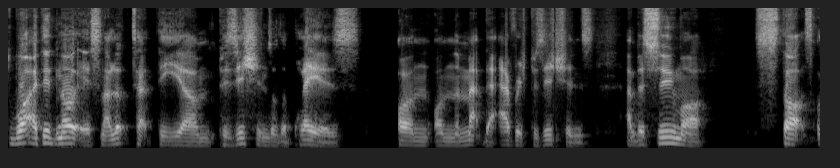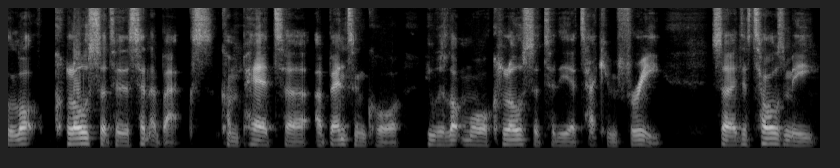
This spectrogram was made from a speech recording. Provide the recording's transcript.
what I did notice, and I looked at the um, positions of the players on on the map, the average positions, and Bissouma starts a lot closer to the centre backs compared to a Bentancur, who was a lot more closer to the attacking three. So it just tells me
